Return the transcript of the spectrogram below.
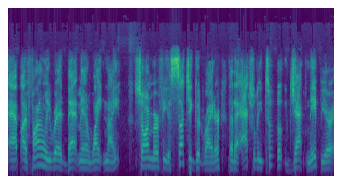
app, I finally read Batman White Knight. Sean Murphy is such a good writer that I actually took Jack Napier,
